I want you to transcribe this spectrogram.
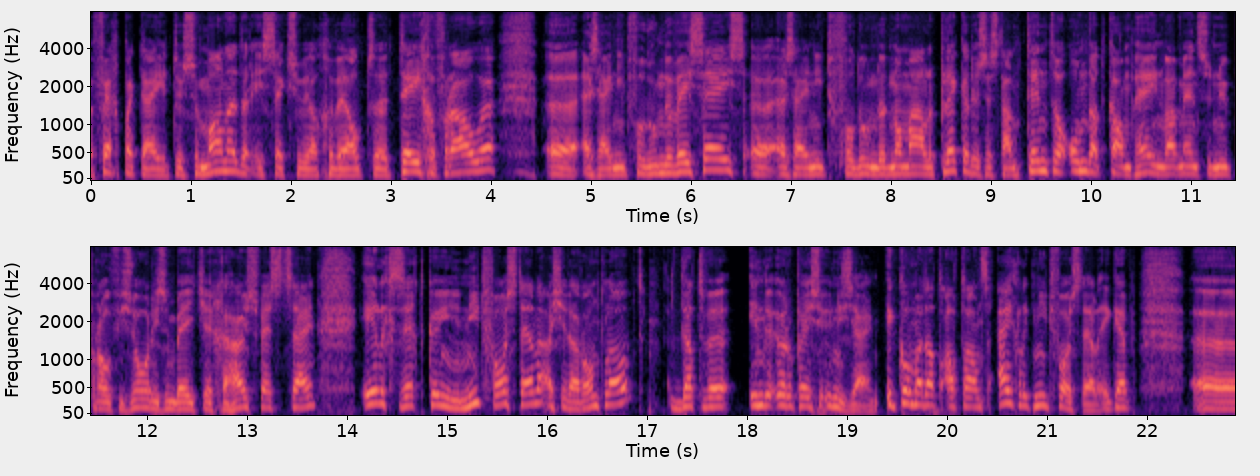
vechtpartijen tussen mannen. Er is seksueel geweld tegen vrouwen. er zijn niet voldoende wc's. er zijn niet voldoende normale plekken. Dus er staan tenten om dat kamp heen... waar mensen nu provisorisch een beetje gehuisvest zijn. Eerlijk gezegd kun je je niet voorstellen als je daar rondloopt... dat we in de Europese Unie zijn. Ik kon me dat althans eigenlijk niet voorstellen. Ik heb uh,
